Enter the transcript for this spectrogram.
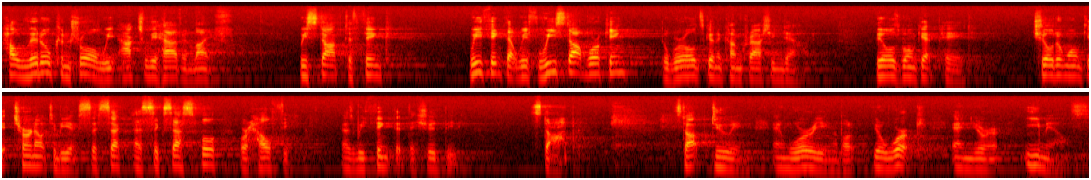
how little control we actually have in life. We stop to think, we think that if we stop working, the world's going to come crashing down. Bills won't get paid. Children won't get, turn out to be as, as successful or healthy as we think that they should be. Stop. Stop doing and worrying about your work and your emails.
